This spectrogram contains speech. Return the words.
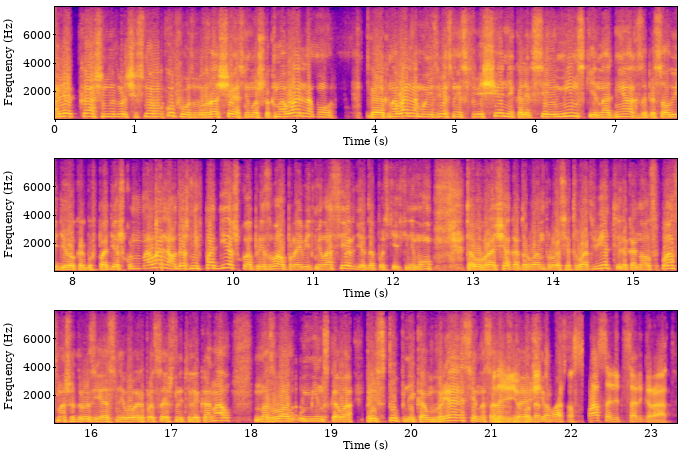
Олег Кашин, Эдвард Чесноков, вот возвращаясь немножко к Навальному, Э, к Навальному известный священник Алексей Уминский на днях записал видео как бы в поддержку Навального, даже не в поддержку, а призвал проявить милосердие, допустить к нему того врача, которого он просит. В ответ телеканал «Спас», наши друзья с него, РПЦшный телеканал, назвал Уминского преступником в рясе, насаждающим... Подожди, вот это важно, «Спас» или «Царьград»?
